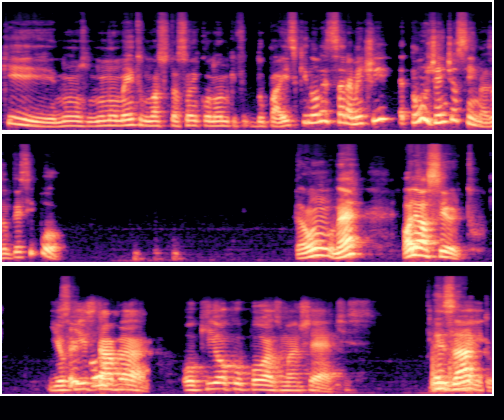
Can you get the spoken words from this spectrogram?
que num, num, momento, numa situação econômica do país que não necessariamente é tão urgente assim, mas antecipou. Então, né? Olha o acerto. E o Acertou. que estava, o que ocupou as manchetes? Exato.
